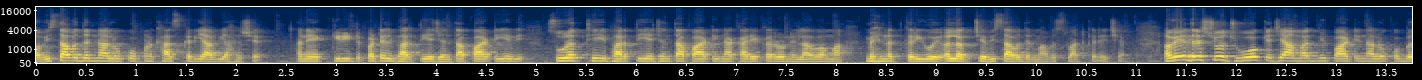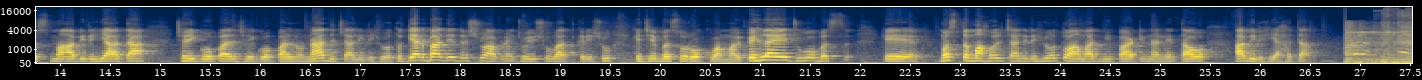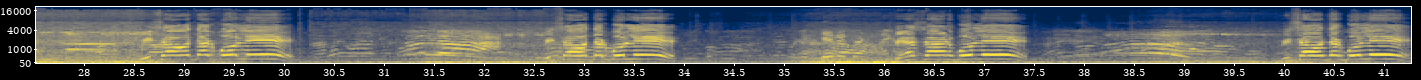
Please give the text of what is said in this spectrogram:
વિસાવદરના લોકો પણ ખાસ કરી આવ્યા હશે. અને કિરીટ પટેલ ભારતીય જનતા પાર્ટીએ સુરતથી ભારતીય જનતા પાર્ટીના કાર્યકરોને લાવવામાં મહેનત કરી હોય અલગ, જે વિસાવદરમાં વસવાટ કરે છે. હવે એ દ્રશ્યો જુઓ કે જે આમ આદમી પાર્ટીના લોકો બસમાં આવી રહ્યા હતા. જય ગોપાલ, જય ગોપાલનો નાદ ચાલી રહ્યો હતો. ત્યારબાદ એ દ્રશ્યો આપણે જોઈશું, વાત કરીશું કે જે બસો રોકવામાં આવી. પહેલાં એ જુઓ બસ કે મસ્ત માહોલ ચાલી રહ્યો હતો. આમ આદમી પાર્ટીના નેતાઓ આવી રહ્યા હતા. વિસાવદર બોલે! વિસાવદર બોલે. ભેસાણ બોલે. વિસાવદર બોલે.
